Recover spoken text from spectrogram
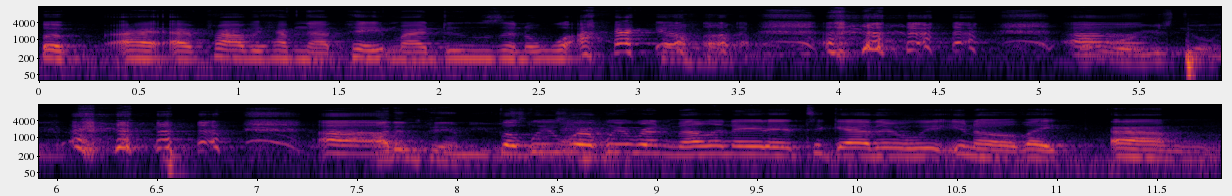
but I, I probably have not paid my dues in a while. Don't worry, you're still in. I didn't pay him either. But so we were we were in Melanated together. We you know like um,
